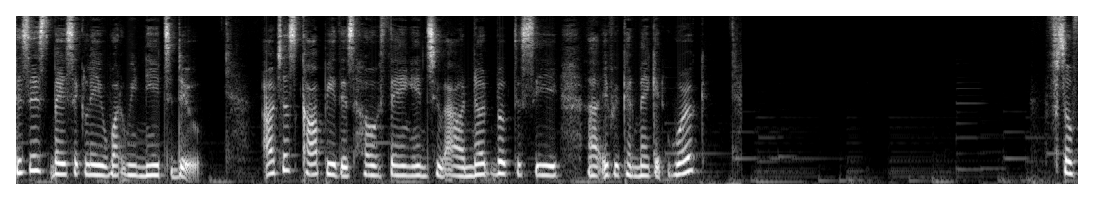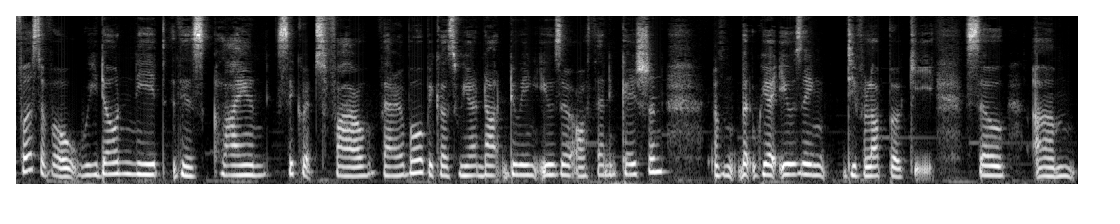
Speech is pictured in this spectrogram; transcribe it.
This is basically what we need to do. I'll just copy this whole thing into our notebook to see uh, if we can make it work. So first of all, we don't need this client secrets file variable because we are not doing user authentication, um, but we are using developer key. So, um,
